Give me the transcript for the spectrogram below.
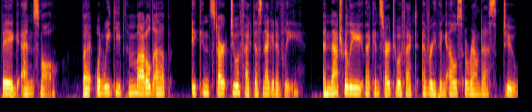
big and small. But when we keep them bottled up, it can start to affect us negatively. And naturally, that can start to affect everything else around us too.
